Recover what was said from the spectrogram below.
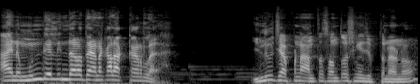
ఆయన ముందు వెళ్ళిన తర్వాత వెనకాల అక్కర్లే. ఎందుకు చెప్పనా? అంత సంతోషంగా చెప్తున్నాను.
